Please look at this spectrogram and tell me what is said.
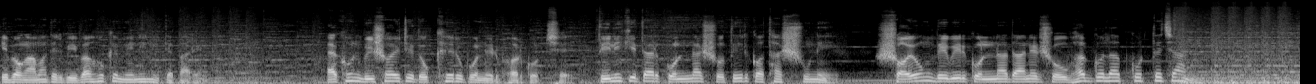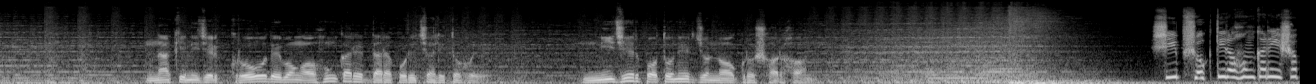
এবং আমাদের বিবাহকে মেনে নিতে পারেন। এখন বিষয়টি দক্ষের উপর নির্ভর করছে। তিনি কি তার কন্যা সতীর কথা শুনে স্বয়ং দেবীর কন্যাদানের সৌভাগ্য লাভ করতে চান? নাকি নিজের ক্রোধ এবং অহংকারের দ্বারা পরিচালিত হয়ে নিজের পতনের জন্য অগ্রসর হন? শিব শক্তির অহংকারে এসব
